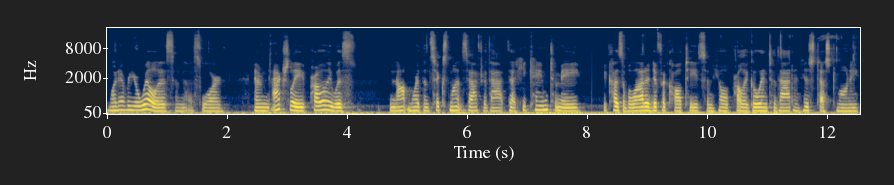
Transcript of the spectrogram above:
whatever your will is in this, Lord. And actually, probably was not more than six months after that that he came to me because of a lot of difficulties, and he'll probably go into that in his testimony,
